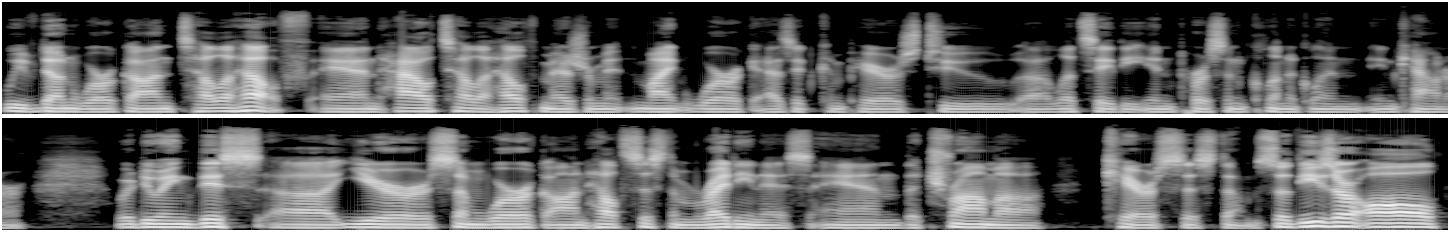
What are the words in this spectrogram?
we've done work on telehealth and how telehealth measurement might work as it compares to, uh, let's say, the in person clinical in, encounter. We're doing this uh, year some work on health system readiness and the trauma care system. So these are all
